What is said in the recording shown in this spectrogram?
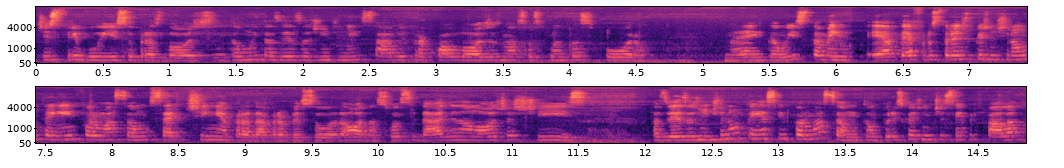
distribuir isso para as lojas. Então muitas vezes a gente nem sabe para qual loja as nossas plantas foram. Né? Então isso também é até frustrante porque a gente não tem a informação certinha para dar para a pessoa, ó, oh, na sua cidade na loja X. Às vezes a gente não tem essa informação. Então por isso que a gente sempre fala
